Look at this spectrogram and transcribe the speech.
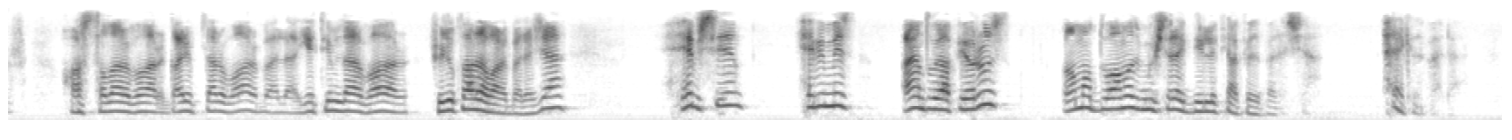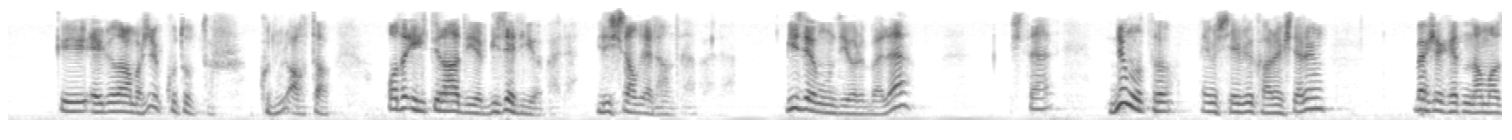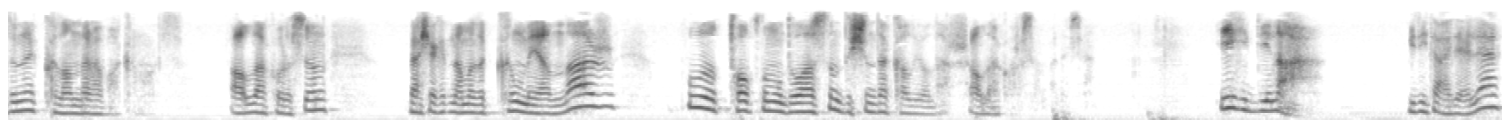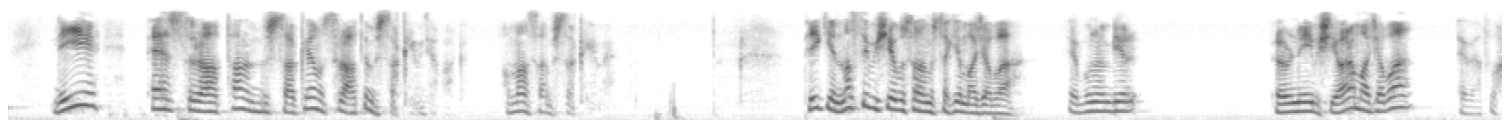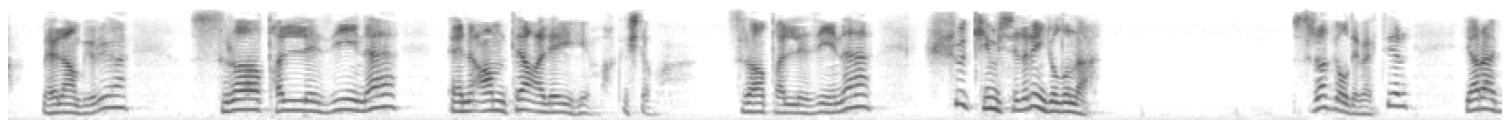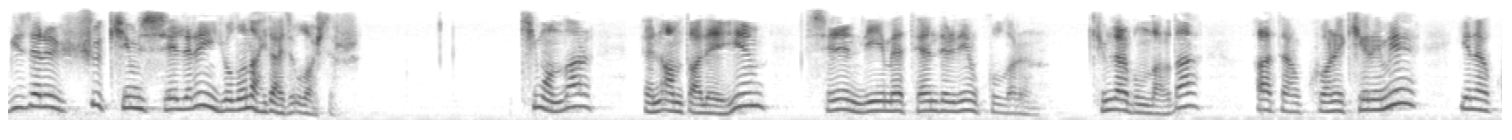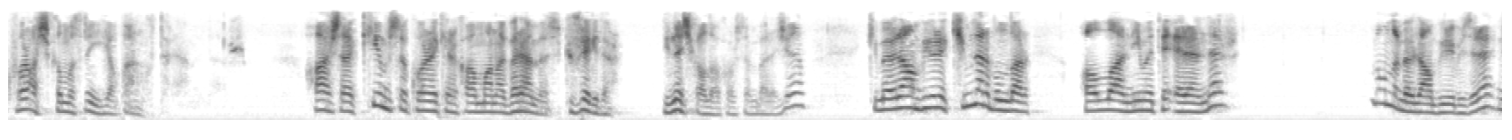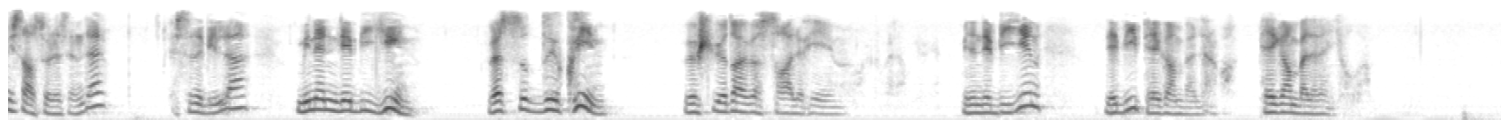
hastalar var, garipler var böyle, yetimler var, çocuklar da var böylece. Hepsi, hepimiz aynı dua yapıyoruz ama duamız müşterek birlikte yapıyoruz böylece. Herkes böyle. Ki evliyaların başı kutuptur. Kutbül Ahtap. O da ihtina diyor, bize diyor böyle. Biz için alıyor elhamdülillah. Biz de bunu diyor böyle. İşte ne mutlu benim sevgili kardeşlerim beş vakit namazını kılanlara bakınız. Allah korusun beş vakit namazı kılmayanlar bu toplumun duasının dışında kalıyorlar. Allah korusun böylece. İhdina bir hidayet eyle neyi? Es-sıratal müstakim, sıratı müstakim diyor bak. Aman sana müstakim. Peki nasıl bir şey bu sana müstakim acaba? E bunun bir örneği bir şey var mı acaba? Evet var. Mevlam buyuruyor. Sıratallezine en'amte aleyhim. Bak işte bu. Sıratallezine şu kimselerin yoluna. Sırat yol demektir. Yara bizleri şu kimselerin yoluna hidayete ulaştır. Kim onlar? En'amt aleyhim senin nimetlendirdiğin kulların. Kimler bunlar da? Zaten Kur'an-ı Kerim'i yine Kur'an açıklamasını yapar muhteremler. Haşa kimse Kur'an-ı Kerim kavmana veremez. Küfre gider. Dine çıkar Allah korusun böylece. Ki Mevlam buyuruyor kimler bunlar? Allah nimete erenler onu da Mevlam buyuruyor bizlere Nisa suresinde Estağfirullah billah minen nebiyyin ve sıddıkîn ve şühedâ ve salihin minen nebiyyin nebi peygamberler bak. Peygamberlerin yolu.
